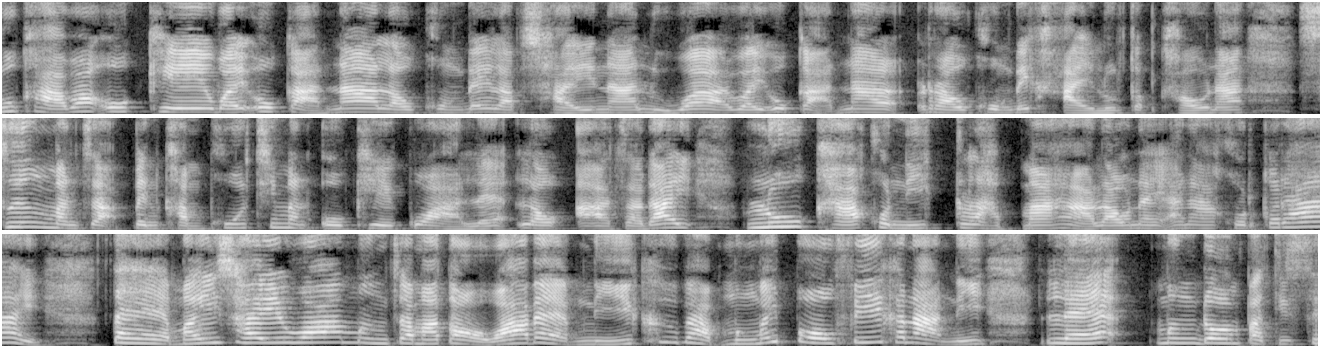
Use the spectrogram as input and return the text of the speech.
ลูกค้าว่าโอเค ไว้โอกาสหน้าเราคงได้รับใช้นะ หรือว่าไว้โอกาสหน้าเราคงได้ขายรถกับเขานะ ซึ่งมันจะเป็นคำพูดที่มันโอเคกว่า และเราอาจจะได้ลูกค้าคนนี้กลับมาหาเราในอนาคตก็ได้ แต่ไม่ใช่ว่ามึงจะมาต่อว่าแบบนี้คือแบบมึงไม่โปรฟี่ขนาดนี้ และมึงโดนปฏิเส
